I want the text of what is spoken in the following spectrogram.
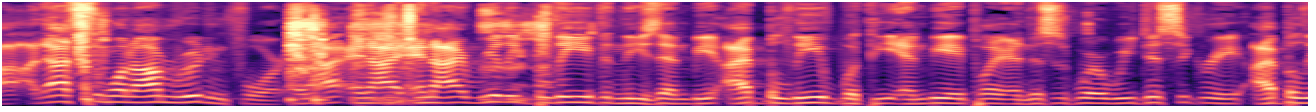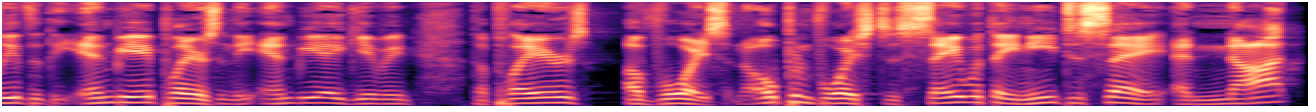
uh, that's the one I'm rooting for, and I and I and I really believe in these NBA. I believe what the NBA player, and this is where we disagree. I believe that the NBA players and the NBA giving the players a voice, an open voice to say what they need to say, and not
